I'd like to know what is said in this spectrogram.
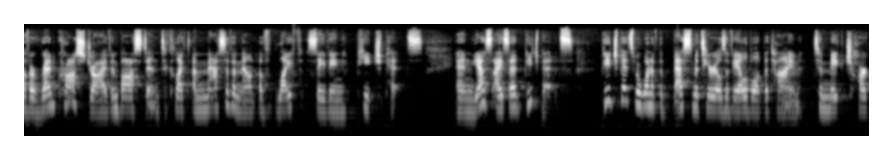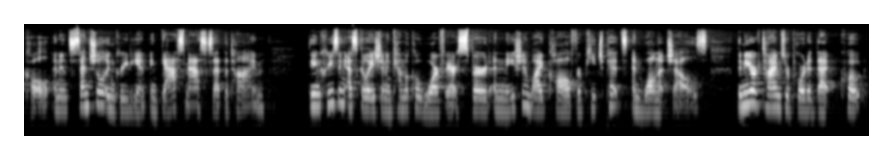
of a Red Cross drive in Boston to collect a massive amount of life saving peach pits. And yes, I said peach pits. Peach pits were one of the best materials available at the time to make charcoal, an essential ingredient in gas masks at the time. The increasing escalation in chemical warfare spurred a nationwide call for peach pits and walnut shells. The New York Times reported that, quote,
